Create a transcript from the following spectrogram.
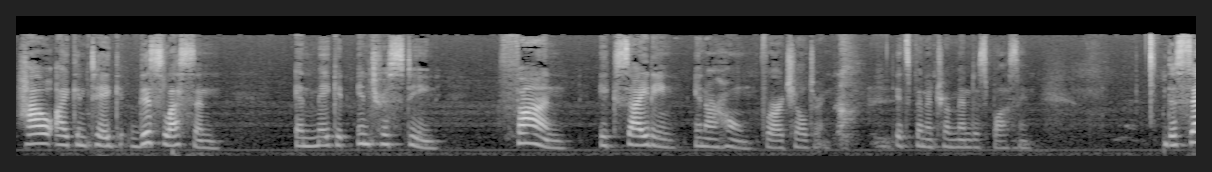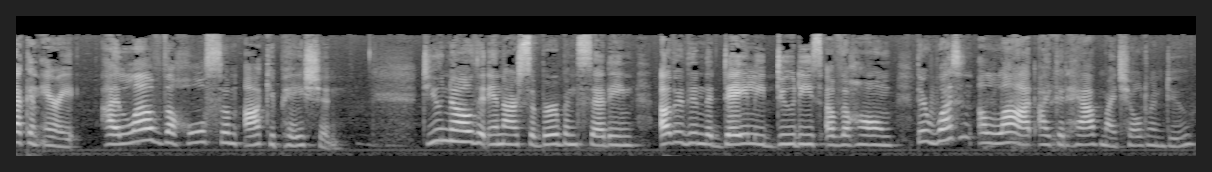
how I can take this lesson and make it interesting, fun, exciting in our home for our children. It's been a tremendous blessing. The second area I love the wholesome occupation. Do you know that in our suburban setting, other than the daily duties of the home, there wasn't a lot I could have my children do?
